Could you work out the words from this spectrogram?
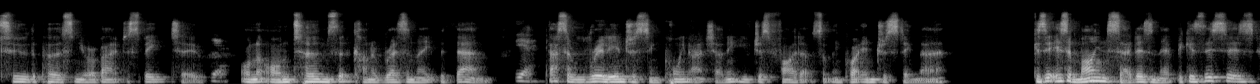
to the person you're about to speak to yeah. on, on terms that kind of resonate with them. Yeah. That's a really interesting point, actually. I think you've just fired up something quite interesting there. Because it is a mindset, isn't it? Because this is,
